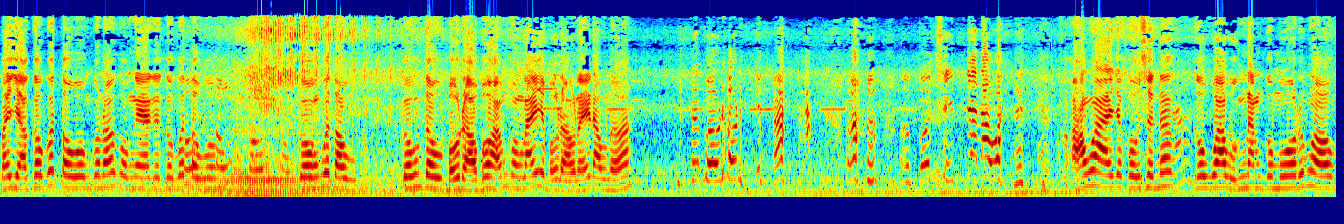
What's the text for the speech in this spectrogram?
Bây giờ cô có tu không? Cô nói con nghe coi cô có tu không? cô không có tu cô không tu bộ đồ bữa hổm con lấy bộ đồ này ở đâu nữa? Vô đâu đi cô xin cho đâu không ai cho cô xin á cô qua quận 5 cô mua đúng không?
